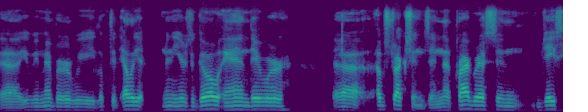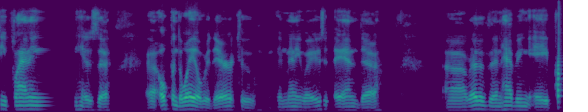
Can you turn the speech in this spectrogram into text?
Uh, you remember we looked at Elliott many years ago and there were uh, obstructions and the progress in JC planning has uh, uh, opened the way over there to, in many ways. And uh, uh, rather than having a par-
